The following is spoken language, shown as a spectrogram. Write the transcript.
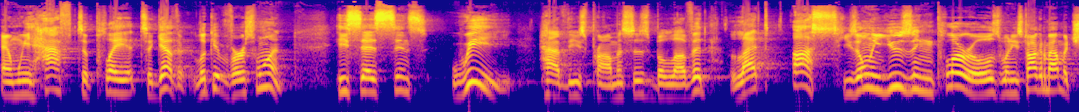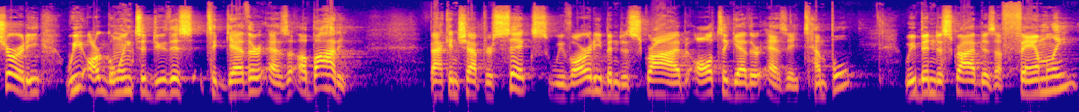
and we have to play it together. Look at verse 1. He says, Since we have these promises, beloved, let us. He's only using plurals when he's talking about maturity. We are going to do this together as a body. Back in chapter 6, we've already been described all together as a temple. We've been described as a family.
